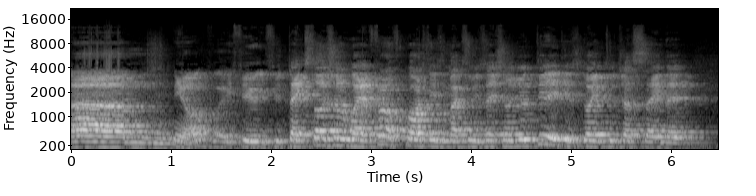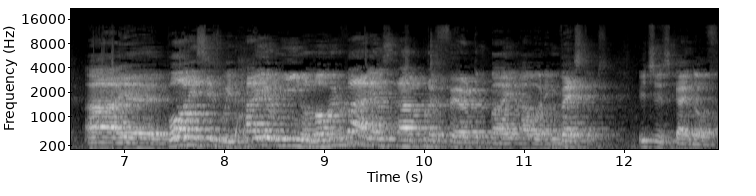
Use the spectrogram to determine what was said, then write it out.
um, you know, if you, if you take social welfare, of course, this maximization of utility is going to just say that uh, uh, policies with higher mean or lower variance are preferred by our investors, which is kind of,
